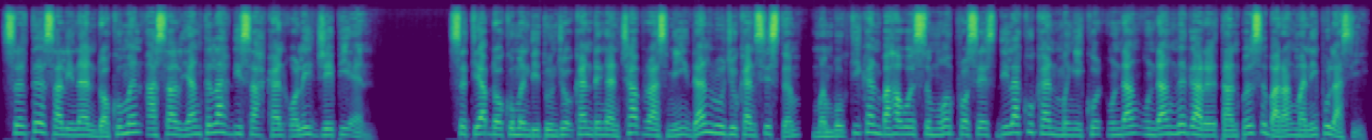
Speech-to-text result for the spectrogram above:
serta salinan dokumen asal yang telah disahkan oleh JPN. Setiap dokumen ditunjukkan dengan cap rasmi dan rujukan sistem, membuktikan bahawa semua proses dilakukan mengikut undang-undang negara tanpa sebarang manipulasi.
